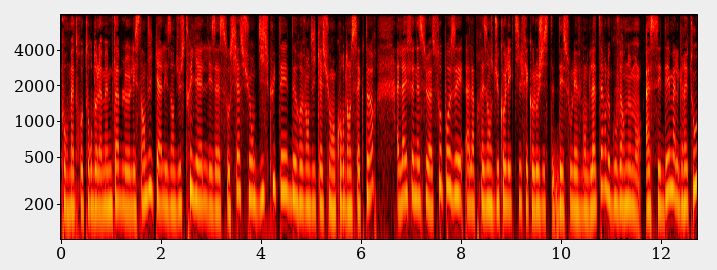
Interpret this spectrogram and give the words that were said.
pour mettre autour de la même table les syndicats, les industriels, les associations, discuter des revendications en cours dans le secteur. La FNSEA s'opposait à la présence du collectif écologiste des soulèvements de la terre. Le gouvernement a cédé malgré tout.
